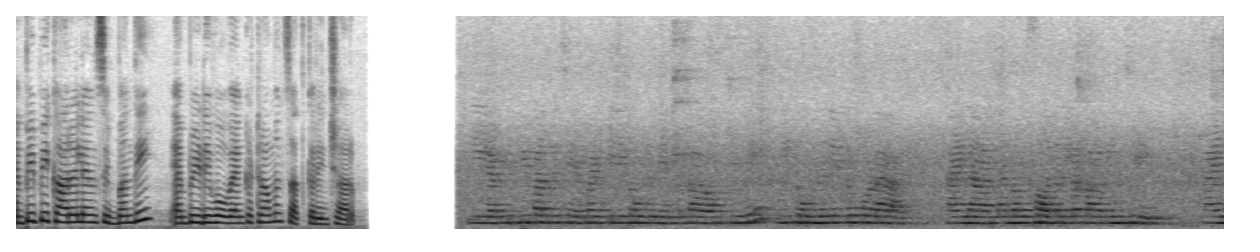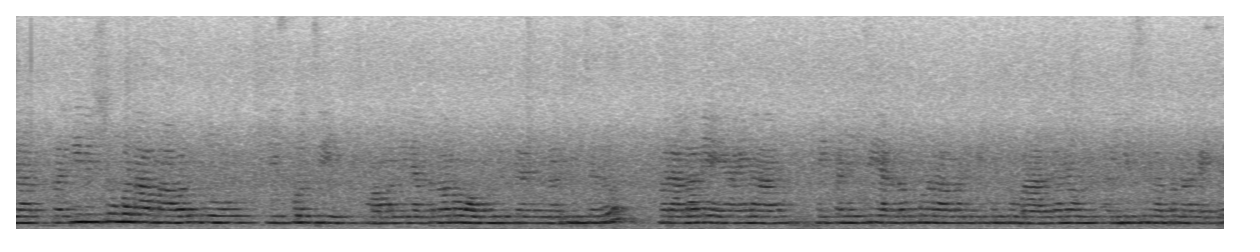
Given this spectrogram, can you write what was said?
ఎంపీపీ కార్యాలయం సిబ్బంది ఎంపీడీఓ వెంకటరామన్ సత్కరించారు. ఈ ఎంపీ పదవి చేపట్టి తొమ్మిది నెలలు కావాల్సింది ఈ తొమ్మిది నెలలు కూడా ఆయన నన్ను ఒక భావించి ఆయన ప్రతి విషయం కూడా మా వరకు తీసుకొచ్చి మమ్మల్ని ఎంతగానో ముందుకు నడిపించారు మరి అలానే ఆయన ఇక్కడి అన్నం కూడా మనకి కొంచెం బాధగానే ఉంది అనిపించింది అప్పుడు నాకైతే.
